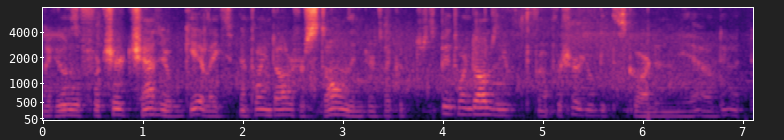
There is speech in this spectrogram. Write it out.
Like it was a for sure chance you'll get like spend twenty dollars for stones and you're like spend twenty dollars and for sure you'll get this card and yeah I'll do it.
